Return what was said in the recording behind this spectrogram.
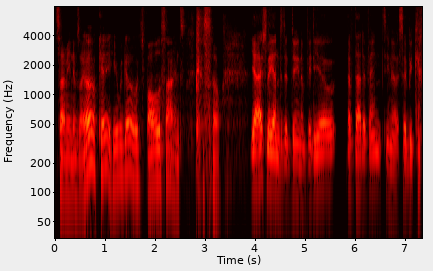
so I mean, it was like, oh, okay, here we go, let's follow the signs. so Yeah, I actually ended up doing a video of that event, you know. So because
